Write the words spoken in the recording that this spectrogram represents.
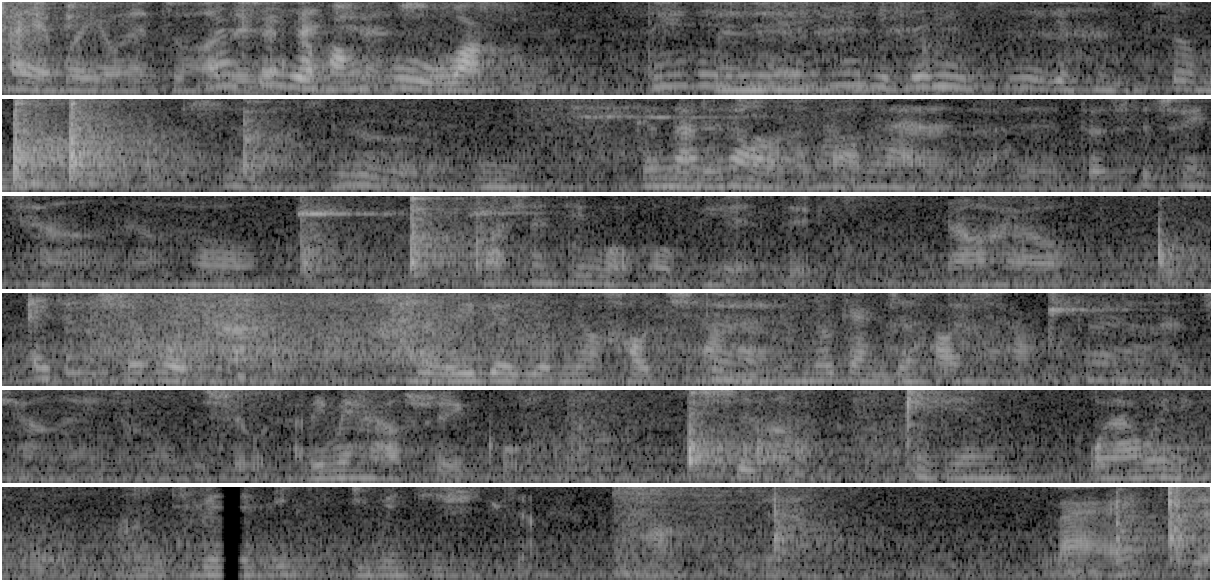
他也会永远做好这个安全措施。对对对，那个真的是一个很重要。是啊，是啊，嗯，跟大家早餐就是德式脆肠，然后花生金箔厚片，对，然后还有，哎，这个水果茶还有一个有没有好强？有没有感觉好强？对啊，很强哎。然后这水果茶里面还有水果。是的，一边我来为你服务，然后你这边一一边继续讲。好，对啊，来，对。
